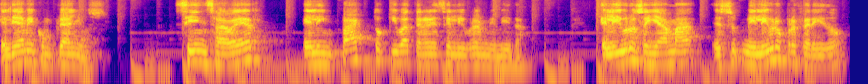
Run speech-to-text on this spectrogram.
el día de mi cumpleaños, sin saber el impacto que iba a tener ese libro en mi vida. El libro se llama, es mi libro preferido,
